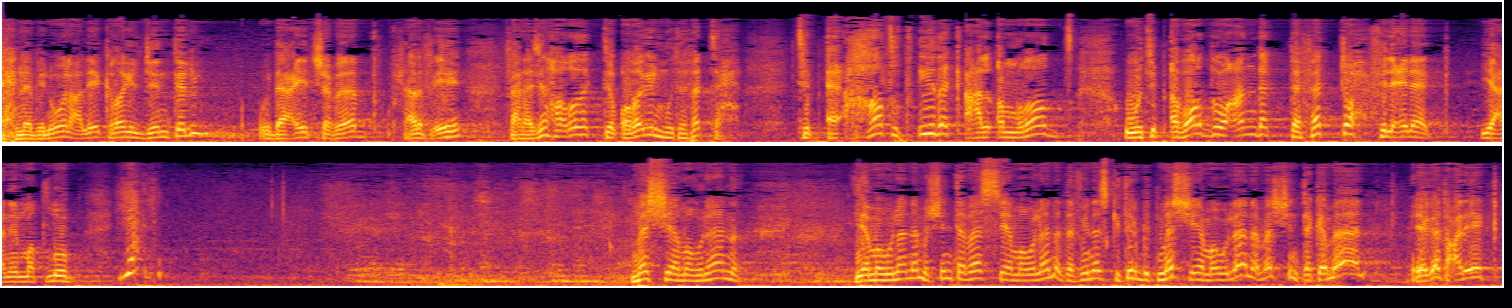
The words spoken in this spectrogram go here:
إحنا بنقول عليك راجل جنتل وداعية شباب مش عارف إيه. فإحنا عايزين حضرتك تبقى راجل متفتح. تبقى حاطط إيدك على الأمراض وتبقى برضو عندك تفتح في العلاج. يعني المطلوب. يعني مشي يا مولانا. يا مولانا مش أنت بس يا مولانا ده في ناس كتير بتمشي. يا مولانا مشي أنت كمان. هي جت عليك.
